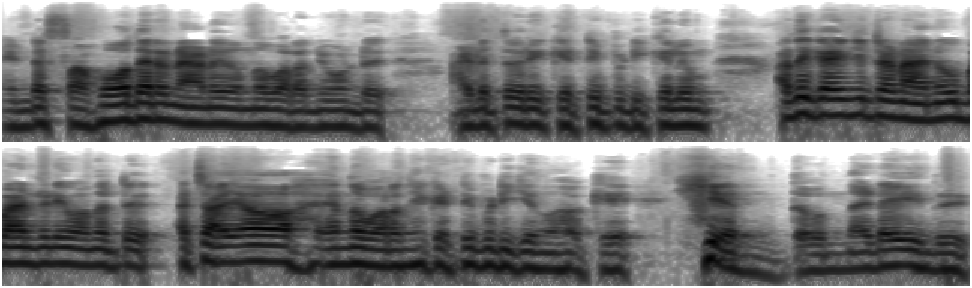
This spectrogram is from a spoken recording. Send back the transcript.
എന്റെ സഹോദരനാണ് എന്ന് പറഞ്ഞുകൊണ്ട് അടുത്തൊരു കെട്ടിപ്പിടിക്കലും. അത് കഴിഞ്ഞിട്ടാണ് അനൂപ് ആന്റണി വന്നിട്ട് അച്ഛായോ എന്ന് പറഞ്ഞ് കെട്ടിപ്പിടിക്കുന്നതൊക്കെ. എന്തൊന്നടേ ഇത്.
